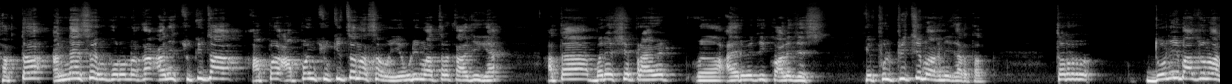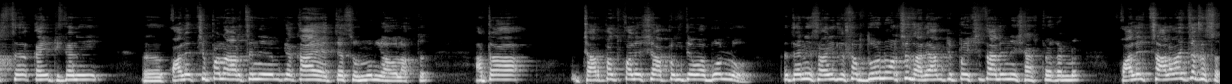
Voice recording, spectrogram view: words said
फक्त अन्याय सहन करू नका आणि चुकीचा आपण आपण चुकीचं नसावं एवढी मात्र काळजी घ्या. आता बरेचसे प्रायव्हेट आयुर्वेदिक कॉलेजेस हे फुलफीची मागणी करतात. तर दोन्ही बाजूनं असतं काही ठिकाणी कॉलेजचे पण अडचणी नेमक्या काय आहेत त्या समजून घ्यावं लागतं. आता चार पाच कॉलेजशी आपण तेव्हा बोललो तर त्यांनी सांगितलं सर दोन वर्ष झाले आमचे पैसे आले नाही शासनाकडनं. कॉलेज चालवायचं कसं?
